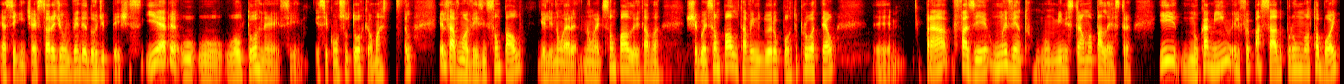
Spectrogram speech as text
é a seguinte: é a história de um vendedor de peixes. E era o, o, o autor, né, esse, esse consultor, que é o Marcelo, ele estava uma vez em São Paulo, ele não era não é de São Paulo, ele tava, chegou em São Paulo, estava indo do aeroporto para o hotel é, para fazer um evento, um, ministrar uma palestra. E no caminho ele foi passado por um motoboy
